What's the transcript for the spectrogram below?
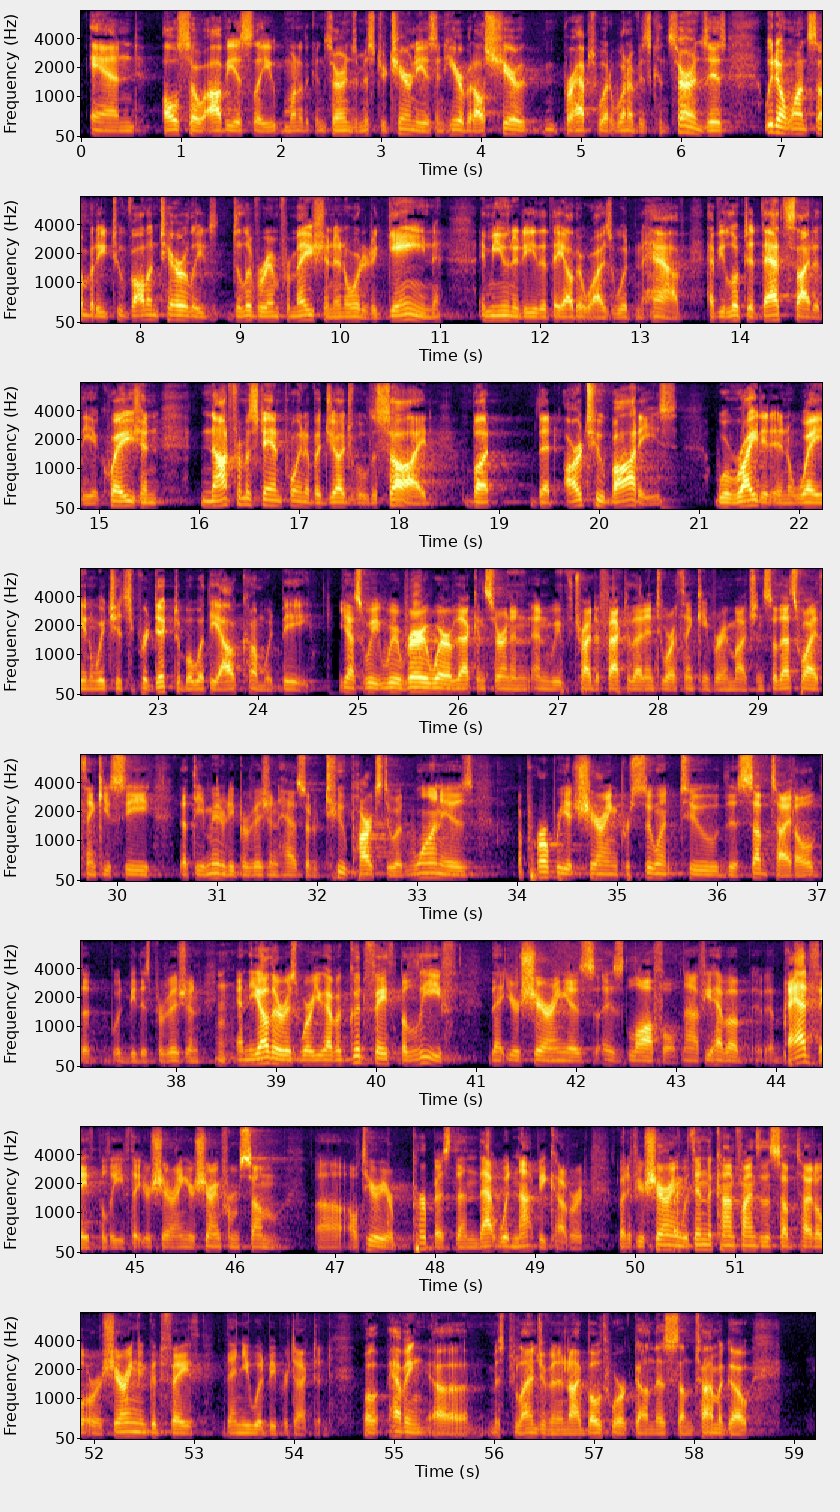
and also obviously one of the concerns, Mr. Tierney isn't here, but I will share perhaps what one of his concerns is, we don't want somebody to voluntarily deliver information in order to gain immunity that they otherwise wouldn't have. Have you looked at that side of the equation, not from a standpoint of a judge will decide, but that our two bodies will write it in a way in which it is predictable what the outcome would be. Yes, we, we are very aware of that concern, and, and we have tried to factor that into our thinking very much. And so that is why I think you see that the immunity provision has sort of two parts to it. One is appropriate sharing pursuant to the subtitle that would be this provision, mm -hmm. and the other is where you have a good faith belief that your sharing is, is lawful. Now, if you have a, a bad faith belief that you are sharing, you are sharing from some uh, ulterior purpose, then that would not be covered. But if you are sharing within the confines of the subtitle or sharing in good faith, then you would be protected. Well, having uh, Mr. Langevin and I both worked on this some time ago,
